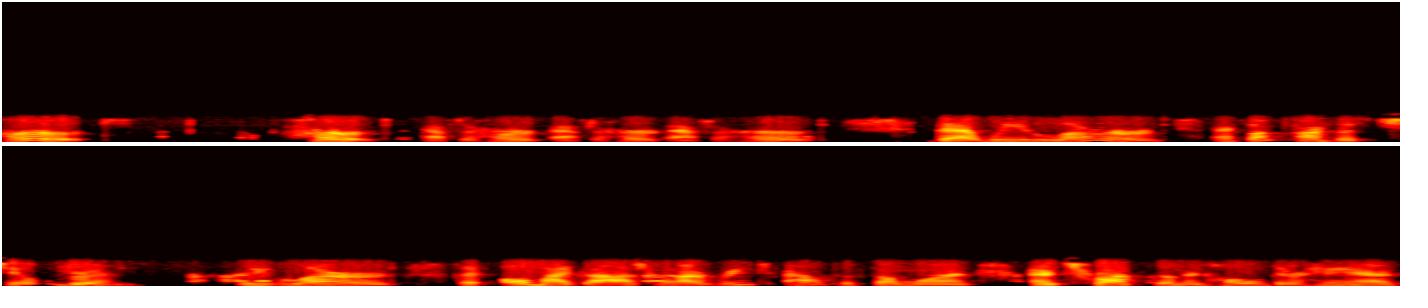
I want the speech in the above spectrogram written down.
hurt, hurt after hurt after hurt after hurt that we learned, and sometimes as children, we've learned that, oh my gosh, when I reach out to someone and trust them and hold their hand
